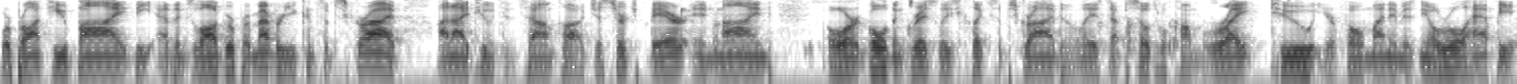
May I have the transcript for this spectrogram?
we're brought to you by the evans law group. Remember you can subscribe on itunes and soundcloud. Just search bear in mind or golden grizzlies. Click subscribe and the latest episodes will come right to your phone. My name is neil rule. Happy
